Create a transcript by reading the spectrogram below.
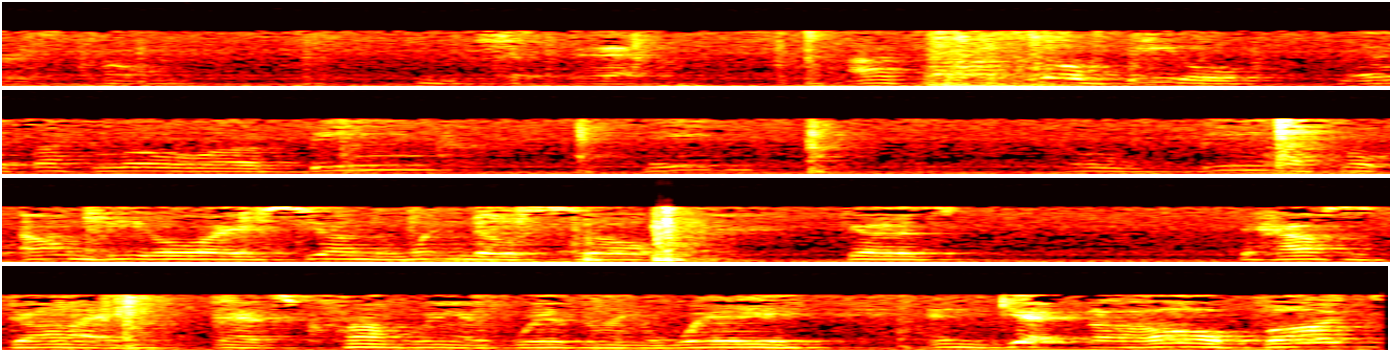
where's the phone? Let me check that. I found a little beetle. It's like a little uh, bean, maybe. Little bean, like a little elm beetle I see on the windowsill, because the is dying and it's crumbling and withering away, and get the bugs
